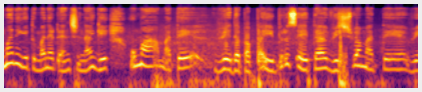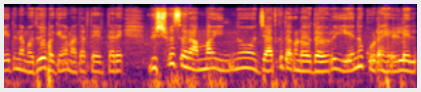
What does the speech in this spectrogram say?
ಉಮನಿಗೆ ತುಂಬಾ ಟೆನ್ಷನ್ ಆಗಿ ಉಮಾ ಮತ್ತು ವೇದ ಪಪ್ಪ ಇಬ್ಬರು ಸಹಿತ ವಿಶ್ವ ಮತ್ತು ವೇದನ ಮದುವೆ ಬಗ್ಗೆನೇ ಮಾತಾಡ್ತಾ ಇರ್ತಾರೆ. ವಿಶ್ವ ಸರ್ ಅಮ್ಮ ಇನ್ನೂ ಜಾತಕ ತಗೊಂಡು ಹೋದವರು ಏನೂ ಕೂಡ ಹೇಳಲಿಲ್ಲ.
